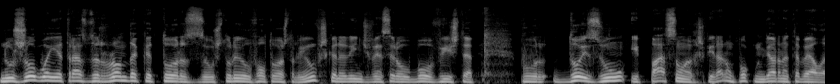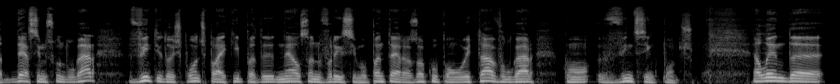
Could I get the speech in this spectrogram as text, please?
No jogo em atraso da ronda 14, o Estoril voltou aos triunfos. Canarinhos venceram o Boa Vista por 2-1 e passam a respirar um pouco melhor na tabela. 12 lugar, 22 pontos para a equipa de Nelson Veríssimo. Panteras ocupam o oitavo lugar com 25 pontos. A lenda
